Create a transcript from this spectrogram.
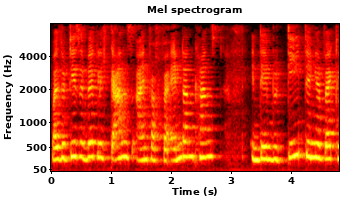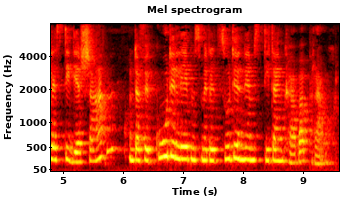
weil du diese wirklich ganz einfach verändern kannst, indem du die Dinge weglässt, die dir schaden und dafür gute Lebensmittel zu dir nimmst, die dein Körper braucht.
